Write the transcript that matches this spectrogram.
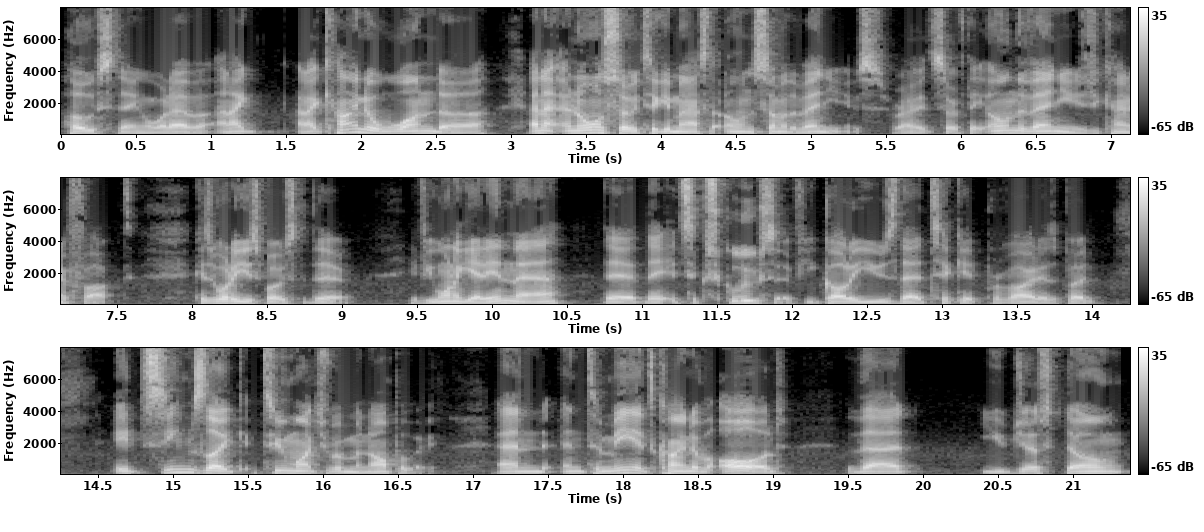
hosting or whatever. And I and I kind of wonder, and I, and also Ticketmaster owns some of the venues, right? So if they own the venues, you're kind of fucked. Because what are you supposed to do? If you want to get in there, they're, they're, it's exclusive. You got to use their ticket providers, but it seems like too much of a monopoly. And and to me it's kind of odd that you just don't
